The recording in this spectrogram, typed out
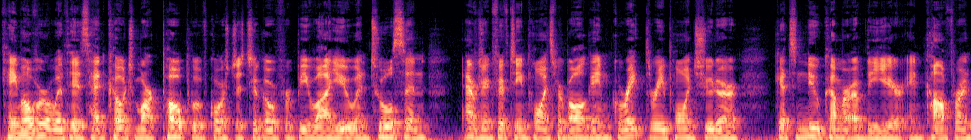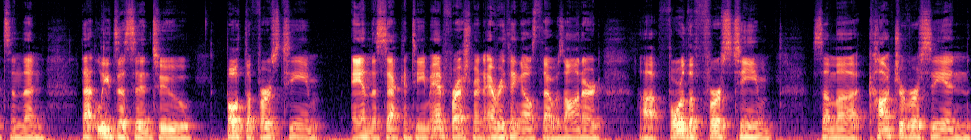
came over with his head coach Mark Pope, who of course just took over for BYU. And Toolson averaging 15 points per ball game. Great three point shooter. Gets newcomer of the year in conference. And then that leads us into both the first team and the second team and freshman, everything else that was honored. Uh, for the first team, some uh, controversy and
